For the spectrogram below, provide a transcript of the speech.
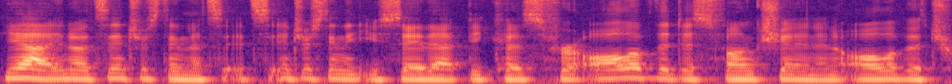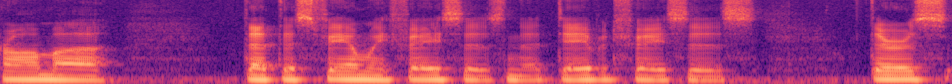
Yeah you know it's interesting. That's it's interesting that you say that because for all of the dysfunction and all of the trauma that this family faces and that david faces there's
